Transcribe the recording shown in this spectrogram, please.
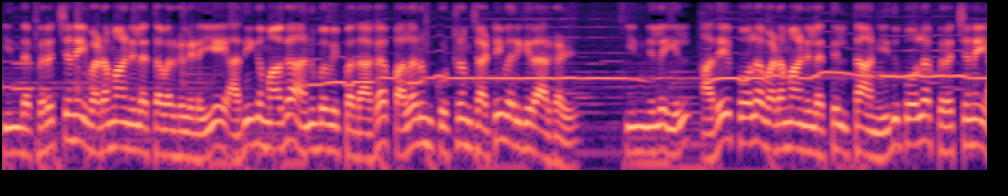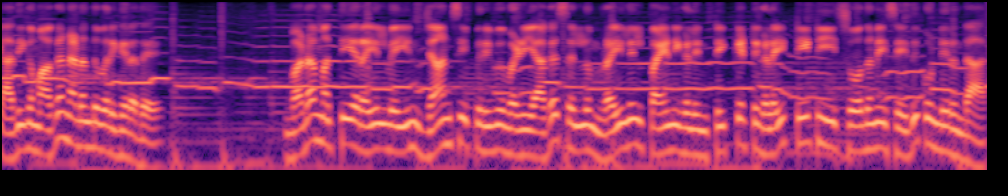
இந்த பிரச்சனை வடமாநிலத்தவர்களிடையே அதிகமாக அனுபவிப்பதாக பலரும் குற்றம் சாட்டி வருகிறார்கள். இந்நிலையில் அதேபோல வடமாநிலத்தில் தான் இதுபோல பிரச்சனை அதிகமாக நடந்து வருகிறது. வட மத்திய ரயில்வேயின் ஜான்சி பிரிவு வழியாக செல்லும் ரயிலில் பயணிகளின் டிக்கெட்டுகளை டிடிஇ சோதனை செய்து கொண்டிருந்தார்.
